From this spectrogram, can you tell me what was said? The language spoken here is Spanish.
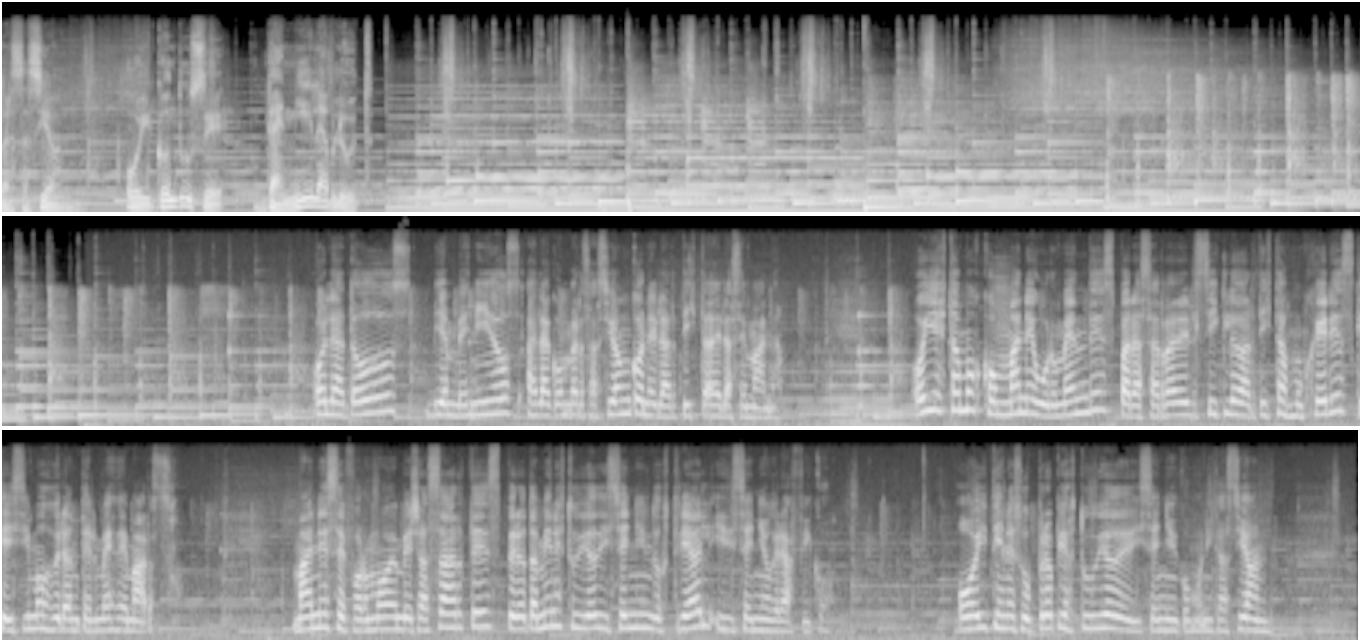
Conversación. Hoy conduce Daniela Blut. Hola a todos, bienvenidos a la conversación con el artista de la semana. Hoy estamos con Mane Gurméndez para cerrar el ciclo de artistas mujeres que hicimos durante el mes de marzo. Mane se formó en Bellas Artes, pero también estudió diseño industrial y diseño gráfico. Hoy tiene su propio estudio de diseño y comunicación.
